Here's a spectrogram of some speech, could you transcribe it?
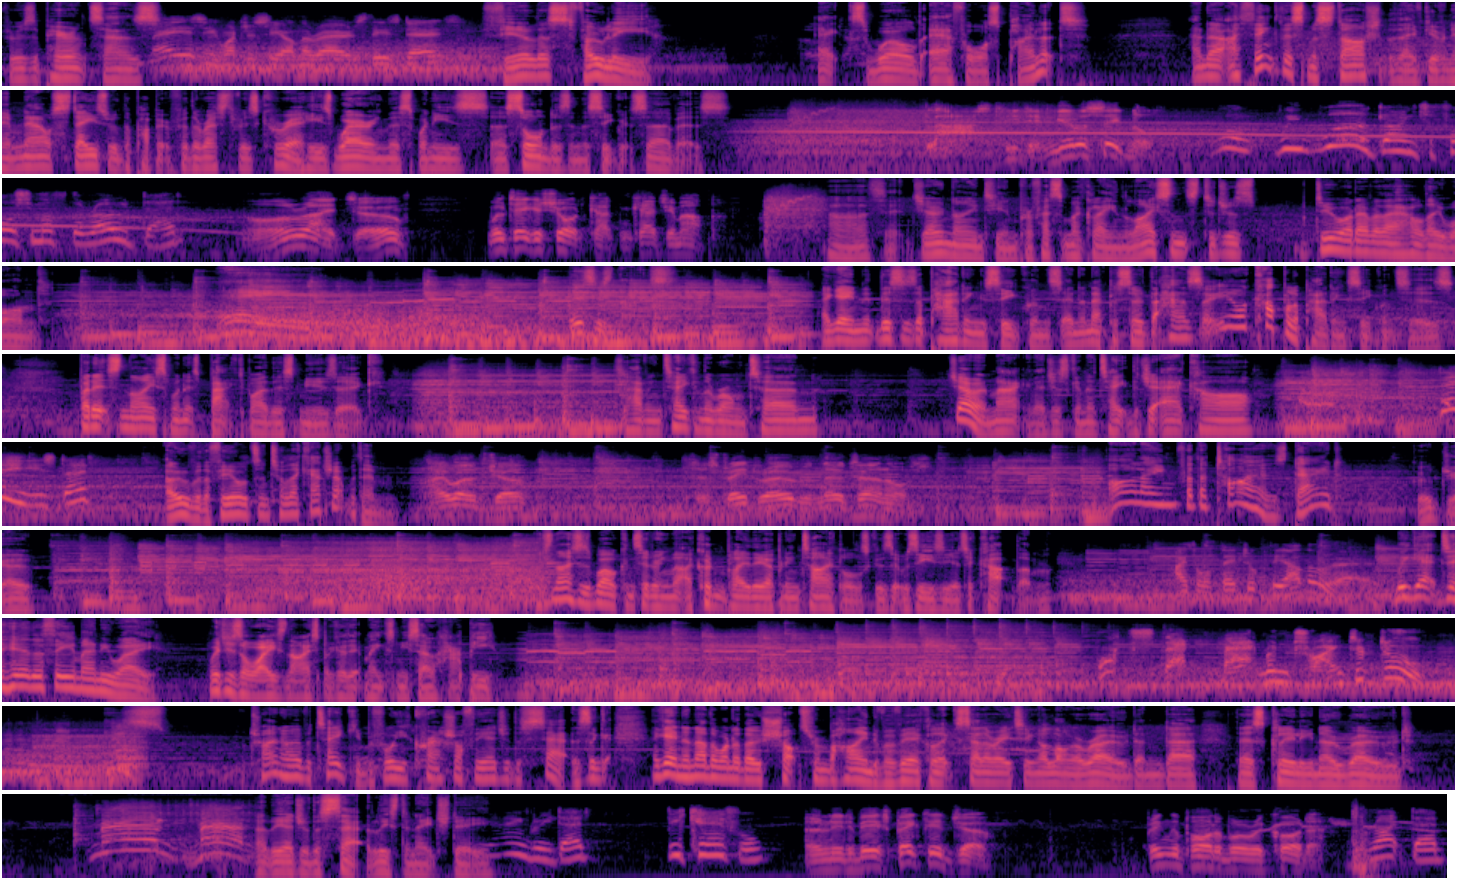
for his appearance as Amazing what you see on the roads these days. Fearless Foley, ex World Air Force pilot. And uh, I think this moustache that they've given him now stays with the puppet for the rest of his career. He's wearing this when he's uh, Saunders in the Secret Service. Blast, he didn't give a signal. Well, we were going to force him off the road, Dad. All right, Joe. We'll take a shortcut and catch him up. Ah, that's it. Joe 90 and Professor McClaine licensed to just do whatever the hell they want. Hey! This is nice. Again, this is a padding sequence in an episode that has you know a couple of padding sequences, but it's nice when it's backed by this music. So having taken the wrong turn, Joe and Mac they're just going to take the jet air car There he is, Dad. Over the fields until they catch up with him. I won't, Joe. It's a straight road with no turnoffs. I'll aim for the tyres, Dad. Good Joe. It's nice as well considering that I couldn't play the opening titles because it was easier to cut them. I thought they took the other road. We get to hear the theme anyway, which is always nice because it makes me so happy. What's that madman trying to do? He's trying to overtake you before you crash off the edge of the set. There's again another one of those shots from behind of a vehicle accelerating along a road, and uh, there's clearly no road Man, man! at the edge of the set, at least in HD. You're angry, Dad. Be careful. Only to be expected, Joe. Bring the portable recorder. Right, Dad.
